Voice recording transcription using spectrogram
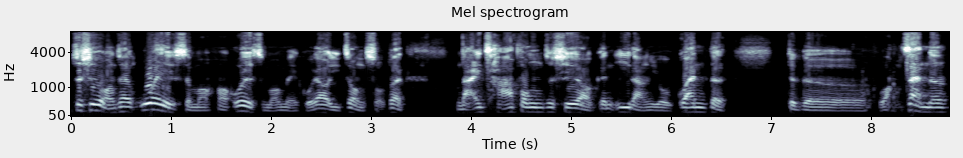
这些网站为什么哈？为什么美国要以这种手段来查封这些哦跟伊朗有关的这个网站呢？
